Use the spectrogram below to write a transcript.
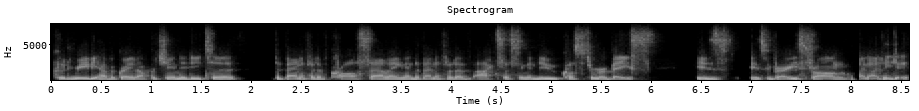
could really have a great opportunity to the benefit of cross selling and the benefit of accessing a new customer base is is very strong. And I think it-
